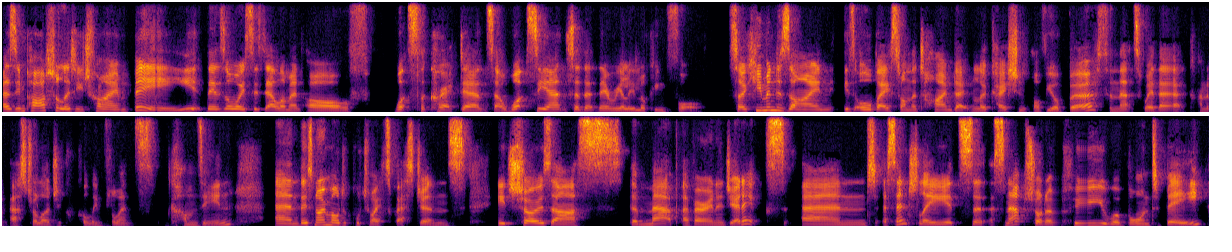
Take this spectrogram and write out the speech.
as impartial as you try and be, there's always this element of what's the correct answer? What's the answer that they're really looking for? So, human design is all based on the time, date, and location of your birth. And that's where that kind of astrological influence comes in. And there's no multiple choice questions. It shows us the map of our energetics. And essentially, it's a, a snapshot of who you were born to be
